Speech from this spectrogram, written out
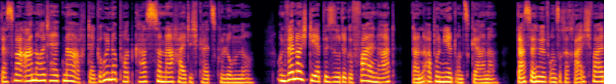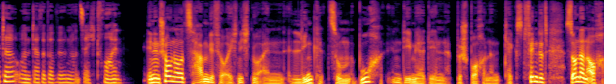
Das war Arnold hält nach, der grüne Podcast zur Nachhaltigkeitskolumne. Und wenn euch die Episode gefallen hat, dann abonniert uns gerne. Das erhöht unsere Reichweite und darüber würden wir uns echt freuen. In den Shownotes haben wir für euch nicht nur einen Link zum Buch, in dem ihr den besprochenen Text findet, sondern auch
